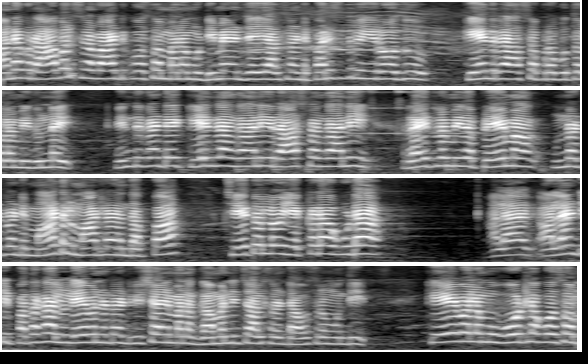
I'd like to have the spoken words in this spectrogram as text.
మనకు రావాల్సిన వాటి కోసం మనము డిమాండ్ చేయాల్సిన పరిస్థితులు ఈరోజు కేంద్ర రాష్ట్ర ప్రభుత్వాల మీద ఉన్నాయి. ఎందుకంటే కేంద్రం కానీ రాష్ట్రం కానీ రైతుల మీద ప్రేమ ఉన్నటువంటి మాటలు మాట్లాడడం తప్ప చేతుల్లో ఎక్కడా కూడా అలా అలాంటి పథకాలు లేవన్నటువంటి విషయాన్ని మనం గమనించాల్సిన అవసరం ఉంది. కేవలం ఓట్ల కోసం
